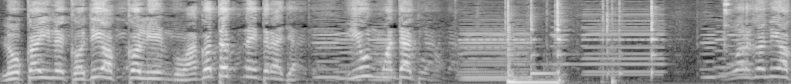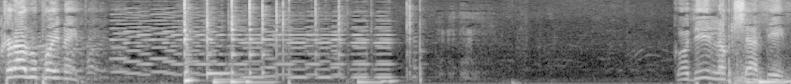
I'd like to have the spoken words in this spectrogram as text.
लोकाईले कधी अक्कल येईन वागतच नाहीत राजा. येऊन म्हणतात उभा. वर्गणी अकरा रुपये नाही. कधी लक्षात येईल?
